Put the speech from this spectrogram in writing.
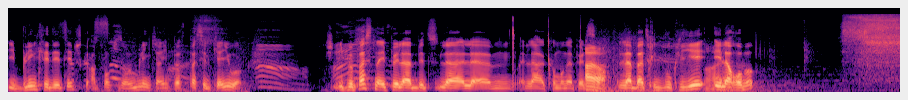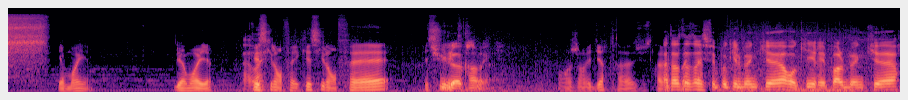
il blink les DT, parce que rappelons qu'ils ont le blink, hein, ils peuvent passer le caillou. hein. Il peut pas sniper la, la, la, la- comment on appelle Alors. ça La batterie de bouclier Ouais. et la robot Il y a moyen. Il y a moyen. Bah ouais. Qu'est-ce qu'il en fait? Qu'est-ce qu'il en fait? Tue l'Ops, mec. Bon, J'ai envie de dire, juste. Attends, attends, attends, il se fait poker le bunker, ok, il répare le bunker.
